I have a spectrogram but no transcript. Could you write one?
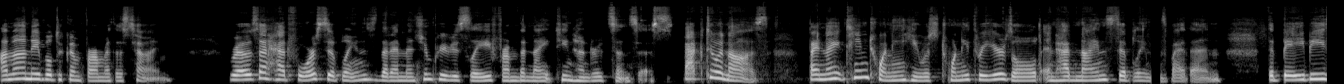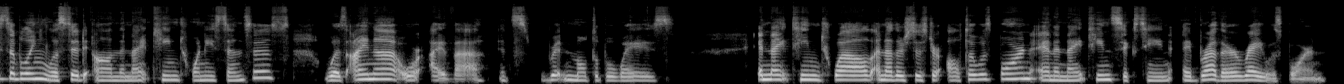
I'm unable to confirm at this time. Rosa had four siblings that I mentioned previously from the 1900 census. Back to Enos. By 1920, he was 23 years old and had nine siblings by then. The baby sibling listed on the 1920 census was Ina or Iva. It's written multiple ways. In 1912, another sister, Alta, was born, and in 1916, a brother, Ray, was born.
